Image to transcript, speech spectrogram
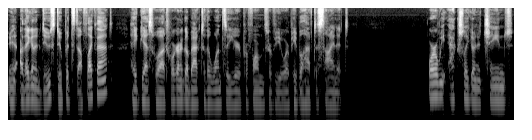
I mean, are they going to do stupid stuff like that? Hey, guess what? We're going to go back to the once a year performance review where people have to sign it. Or are we actually going to change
